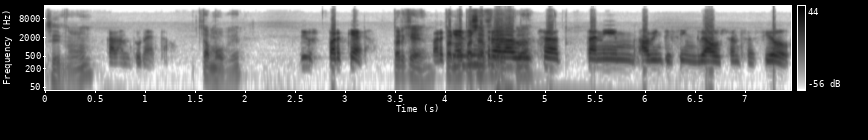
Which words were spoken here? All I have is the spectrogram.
Sí. No? calentoneta. Està molt bé. Dius, per què? Per què? Per, per què no passar dintre fred, la clar. dutxa tenim a 25 graus sensació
